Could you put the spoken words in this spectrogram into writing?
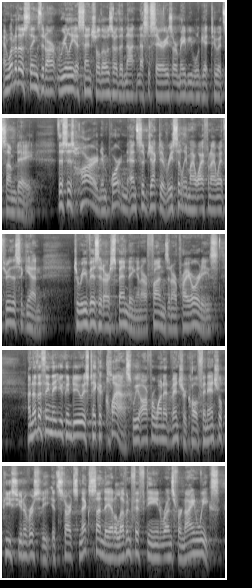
And what are those things that aren't really essential? Those are the not necessaries, or maybe we'll get to it someday. This is hard, important, and subjective. Recently, my wife and I went through this again to revisit our spending and our funds and our priorities. Another thing that you can do is take a class. We offer one at Venture called Financial Peace University. It starts next Sunday at 11:15, runs for 9 weeks.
